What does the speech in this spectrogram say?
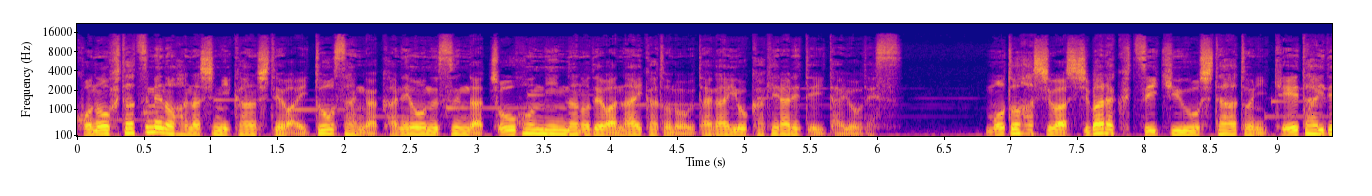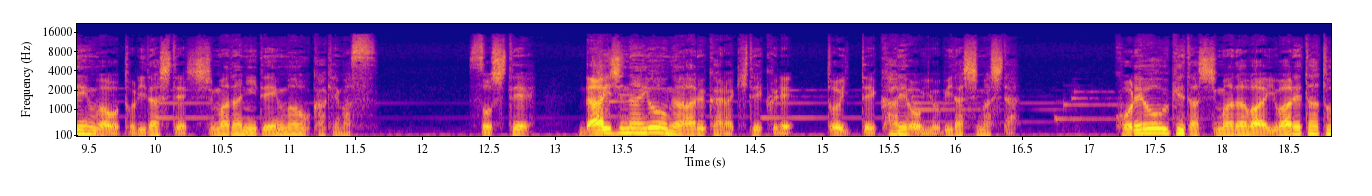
この二つ目の話に関しては伊藤さんが金を盗んだ張本人なのではないかとの疑いをかけられていたようです。本橋はしばらく追及をした後に携帯電話を取り出して島田に電話をかけます。そして、大事な用があるから来てくれ、と言って彼を呼び出しました。これを受けた島田は言われた通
